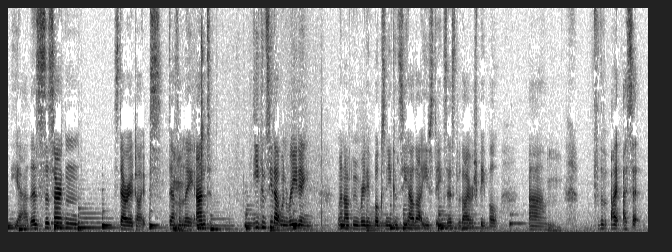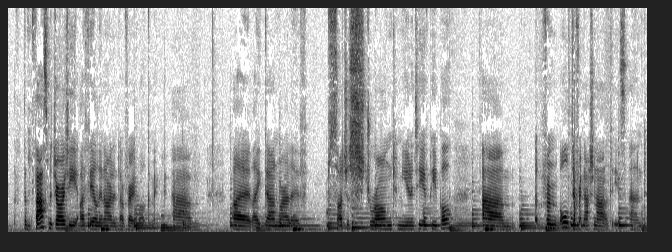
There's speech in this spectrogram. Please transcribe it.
yeah there's a certain stereotypes definitely. And you can see that when reading when i've been reading books and you can see how that used to exist with irish people. Um, for the I, I said the vast majority I feel in Ireland are very welcoming. Um, I like down where I live, such a strong community of people um, from all different nationalities, and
